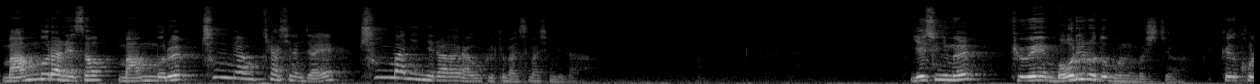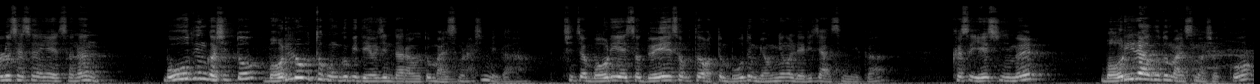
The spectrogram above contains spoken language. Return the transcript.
만물 안에서 만물을 충만케 하시는 자의 충만이니라 라고 그렇게 말씀하십니다. 예수님을 교회의 머리로도 보는 것이죠. 그래서 골로새서에서는 모든 것이 또 머리로부터 공급이 되어진다라고 또 말씀을 하십니다. 진짜 머리에서 뇌에서부터 어떤 모든 명령을 내리지 않습니까? 그래서 예수님을 머리라고도 말씀하셨고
